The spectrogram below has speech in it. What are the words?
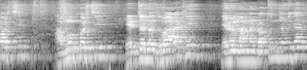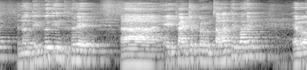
করছে, আমিও করছি। এর জন্য দোয়া রাখি। এম এ মান্নান রতন জমিদার যেন দীর্ঘদিন ধরে এই কার্যক্রম চালাতে পারে এবং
